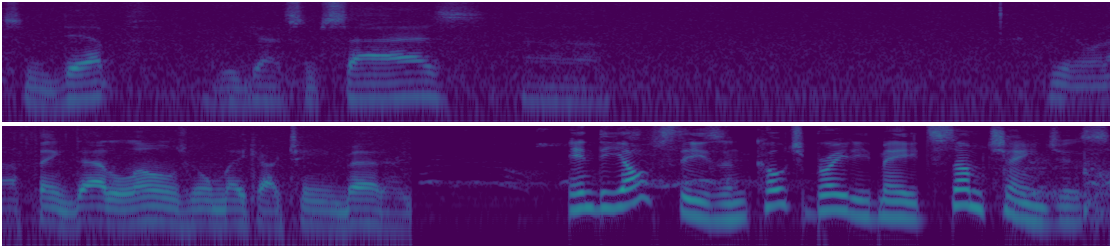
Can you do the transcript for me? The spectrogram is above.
some depth, we've got some size. Uh, you know, and I think that alone is going to make our team better. In the offseason, Coach Brady made some changes,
